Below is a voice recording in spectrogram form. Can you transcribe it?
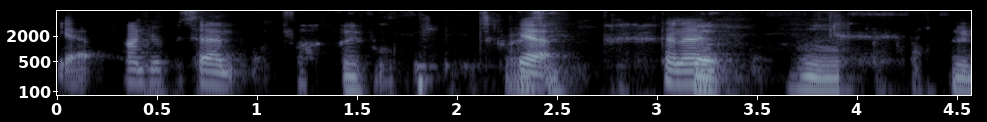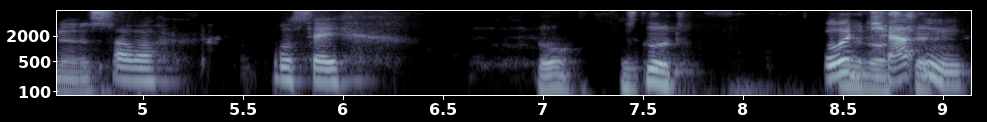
Yeah, hundred percent. fuck people. It's crazy. Yeah. Don't know. But, well, who knows? Oh well, we'll see. Cool. It's good. Good Really nice chatting.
